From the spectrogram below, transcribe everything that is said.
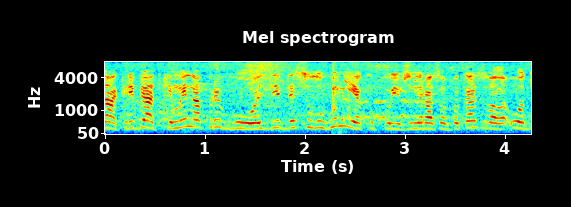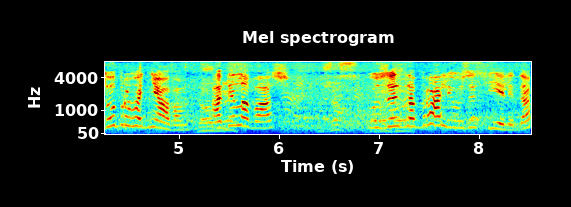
Так, ребятки, ми на привозі, де сулугуні я купую, вже не раз вам показувала. О, доброго дня вам. А де лаваш? Уже, Уже забрали, уже съели, да?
